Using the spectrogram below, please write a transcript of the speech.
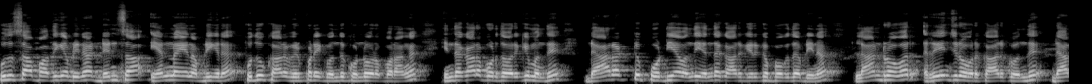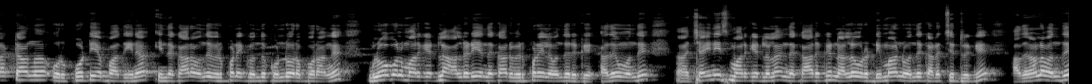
புதுசாக பார்த்தீங்க அப்படின்னா டென்சா என் நயன் அப்படிங்கிற புது காரை விற்பனைக்கு வந்து கொண்டு வர போகிறாங்க இந்த காரை பொறுத்த வரைக்கும் வந்து டேரக்ட் போட்டியாக வந்து எந்த காருக்கு இருக்க போகுது அப்படின்னா லேண்ட் ரோவர் ரேஞ்ச் ரோவர் காருக்கு வந்து டேரக்டான ஒரு போட்டியாக பார்த்தீங்கன்னா இந்த காரை வந்து விற்பனைக்கு வந்து கொண்டு வர போகிறாங்க குளோபல் மார்க்கெட்டில் ஆல்ரெடி இந்த கார் விற்பனையில் வந்து இருக்குது அதுவும் வந்து சைனீஸ் மார்க்கெட்லலாம் இந்த காருக்கு நல்ல ஒரு டிமாண்ட் வந்து கிடச்சிட்ருக்கு அதனால் வந்து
